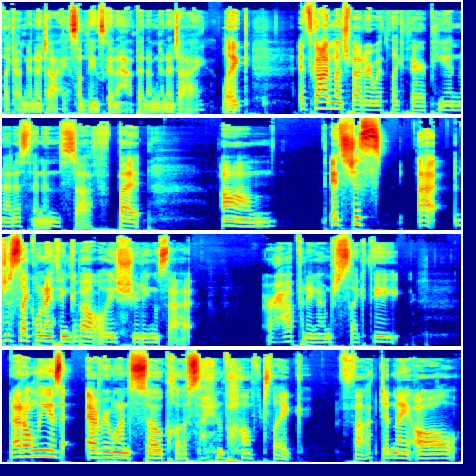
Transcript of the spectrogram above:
like i'm gonna die. Something's gonna happen. I'm gonna die. Like it's gotten much better with like therapy and medicine and stuff but um it's just uh, just like when i think about all these shootings that are happening i'm just like the not only is everyone so closely involved like fucked and they all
